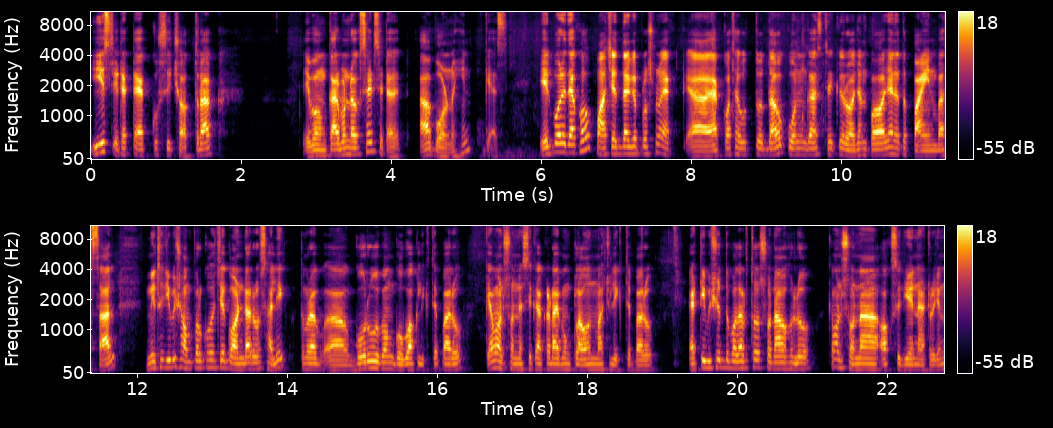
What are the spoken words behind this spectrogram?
ইস্ট এটা একটা এককোষী ছত্রাক এবং কার্বন ডাইঅক্সাইড সেটা বর্ণহীন গ্যাস। এরপরে দেখো, পাঁচের দাগের প্রশ্ন, এক এক কথায় উত্তর দাও। কোন গাছ থেকে রজন পাওয়া যায়? না তো পাইন বা শাল। মিথজীবী সম্পর্ক হচ্ছে গন্ডার ও শালিক। তোমরা গরু এবং গোবক লিখতে পারো। কেমন? সন্ন্যাসী কাঁকড়া এবং ক্লাউন মাছ লিখতে পারো। একটি বিশুদ্ধ পদার্থ, সোনা হলো কেমন? সোনা, অক্সিজেন, নাইট্রোজেন,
